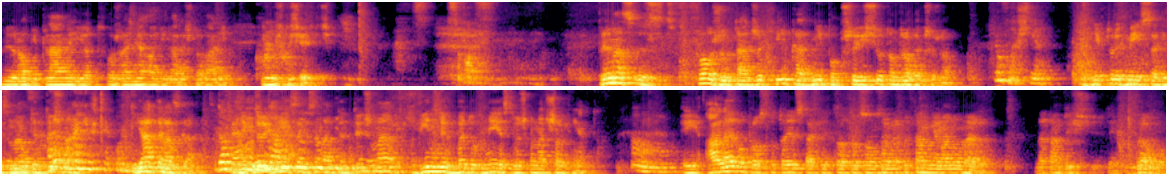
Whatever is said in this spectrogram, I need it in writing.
i robi plany i odtworzenia. Oni go aresztowali tu siedzieć. Prymas stworzył także kilka dni po przyjściu tą drogę krzyżową. No właśnie. W niektórych miejscach jest ona Ale autentyczna. ona jeszcze... Ja teraz gadam. Dobra, W niektórych dobra. miejscach jest ona autentyczna, w innych według mnie jest troszkę nadszarpnięta. I, ale po prostu to jest takie, to, to są zamiary, tam nie ma numeru na tamtych. To,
